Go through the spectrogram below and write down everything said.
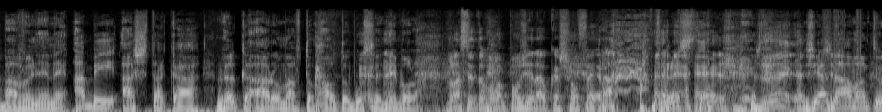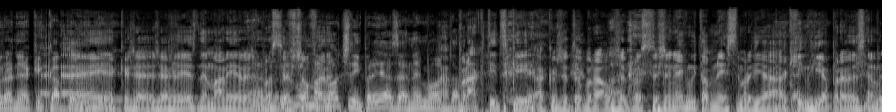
bavlnené, aby až taká veľká aroma v tom autobuse nebola. Vlastne to bola požiadavka šoféra. Presne. Žiadna avantúra, nejaké kapely. Hej, nie. akože, že hviezdne maniere, že proste šofér nočný prejazd a nemohol tam... prakticky akože to bral, že proste, že nech mi tam nesmrdia, kým ja prevezem.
